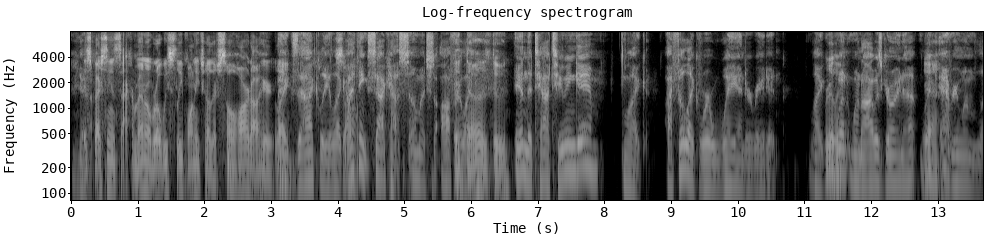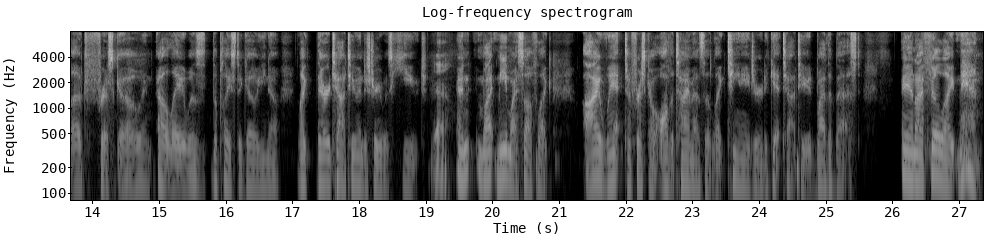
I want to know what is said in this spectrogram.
Yeah. Especially in Sacramento, bro. We sleep on each other so hard out here. Like exactly. Like I think SAC has so much to offer. it like does, dude. in the tattooing game, like I feel like we're way underrated. Like Really? when when I was growing up, like Yeah. everyone loved Frisco and LA was the place to go, you know. Like their tattoo industry was huge. Yeah. And my me myself, like I went to Frisco all the time as a like teenager to get tattooed by the best. And I feel like, man,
